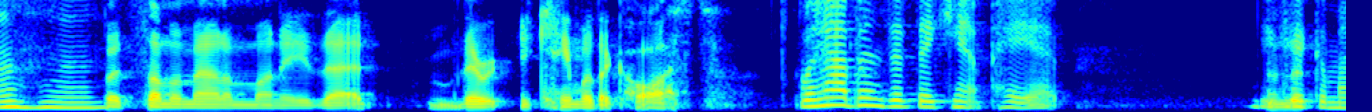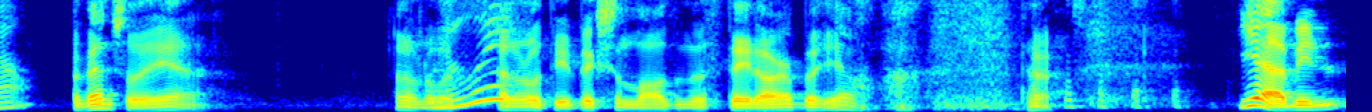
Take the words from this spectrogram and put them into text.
Mm-hmm. but some amount of money that there it came with a cost. What happens if they can't pay it? You And the- kick them out? Eventually, yeah. I don't know. What, Really? I don't know what the eviction laws in this state are, but yeah. yeah, I mean,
